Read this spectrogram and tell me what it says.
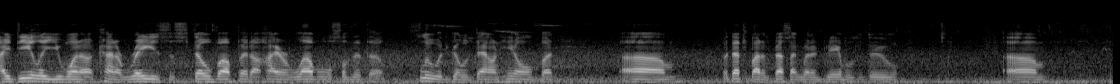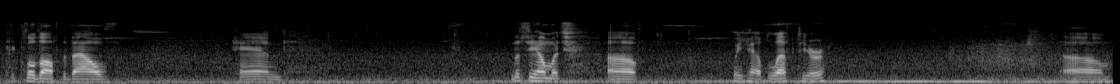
ideally, you want to kind of raise the stove up at a higher level so that the fluid goes downhill, but um, but that's about as best I'm going to be able to do. Um, close off the valve, and let's see how much uh, we have left here. Um,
